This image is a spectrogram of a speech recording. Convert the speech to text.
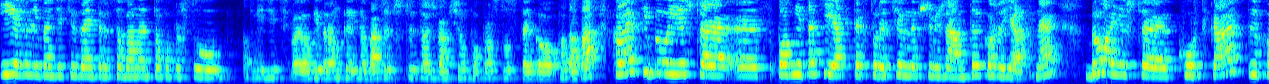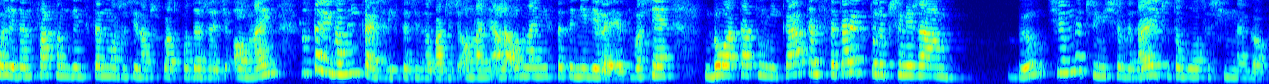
i jeżeli będziecie zainteresowane, to po prostu odwiedzić swoją Biedronkę i zobaczyć, czy coś Wam się po prostu z tego podoba. W kolekcji były jeszcze e, spodnie takie jak te, które ciemne przymierzałam, tylko że jasne. Była jeszcze kurtka, tylko jeden fason, więc ten możecie na przykład podejrzeć online. Zostawię Wam linka, jeżeli chcecie zobaczyć online, ale online niestety niewiele jest. Właśnie była ta tunika, ten sweterek, który przymierzałam był ciemny, czy mi się wydaje, czy to było coś innego?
